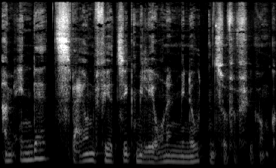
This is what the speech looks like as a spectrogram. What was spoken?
am Ende 42 Millionen Minuten zur Verfügung.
